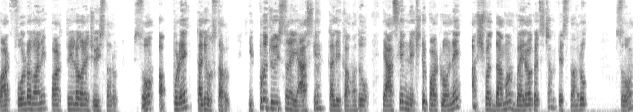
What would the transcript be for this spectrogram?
పార్ట్ ఫోర్లో కానీ పార్ట్ త్రీ లో కానీ చూపిస్తారు. సో అప్పుడే కలి వస్తారు. ఇప్పుడు చూపిస్తున్న యాస్కిన్ కలి కాదు. యాస్కిన్ నెక్స్ట్ పార్ట్లోనే అశ్వత్థామ భైరవ కలిసి చంపేస్తారు. సో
